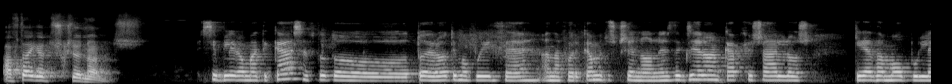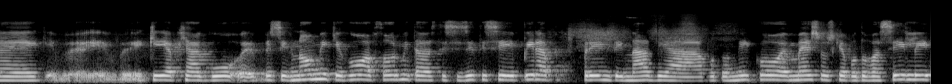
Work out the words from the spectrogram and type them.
Αυτά για τους ξενώνες. Συμπληρωματικά σε αυτό το, το ερώτημα που ήρθε αναφορικά με τους ξενώνες, δεν ξέρω αν κάποιος άλλος κυρία Δαμόπουλε, κυρία Πιάγκου. Ε, συγγνώμη και εγώ αυθόρμητα στη συζήτηση πήρα πριν την άδεια από τον Νίκο, εμέσως και από τον Βασίλη.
